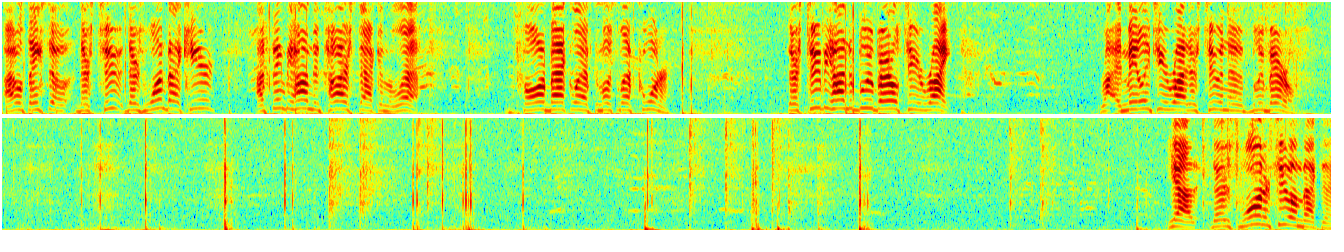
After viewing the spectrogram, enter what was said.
I don't think so. There's two. There's one back here. I think behind the tire stack in the left, far back left, the most left corner. There's two behind the blue barrels to your right. Right, immediately to your right, there's two in the blue barrels. Yeah, there's one or two of them back there.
